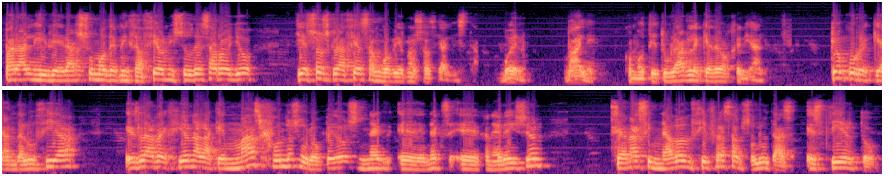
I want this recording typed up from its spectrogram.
para liderar su modernización y su desarrollo, y eso es gracias a un gobierno socialista. Bueno, vale, como titular le quedó genial. ¿Qué ocurre? Que Andalucía es la región a la que más fondos europeos Next, eh, Next Generation se han asignado en cifras absolutas. Es cierto.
